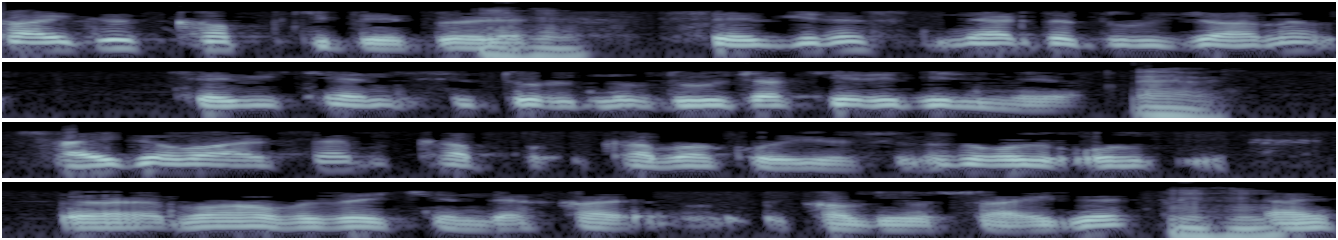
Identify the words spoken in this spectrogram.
saygı kap gibi böyle. Hı hı. Sevginin nerede duracağını sevgi kendisi dur, duracak yeri bilmiyor. Evet. Saygı varsa bir kap, kaba koyuyorsunuz. O, o e, muhafaza içinde ka- kalıyor saygı. Hı hı. Yani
